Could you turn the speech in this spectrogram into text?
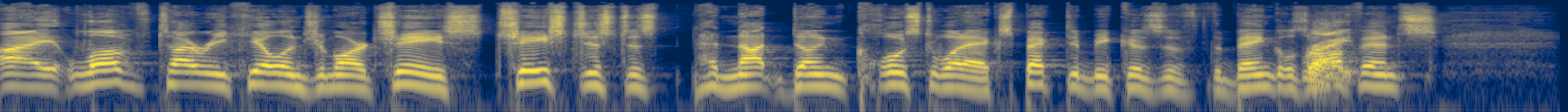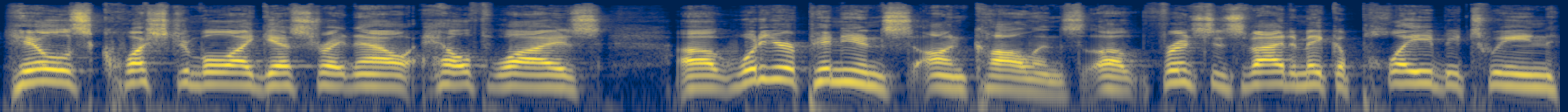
I love Tyreek Hill and Ja'Marr Chase. Chase just, just had not done close to what I expected because of the Bengals' right. offense. Hill's questionable, I guess, right now, health wise. Uh, what are your opinions on Collins? Uh, for instance, if I had to make a play between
